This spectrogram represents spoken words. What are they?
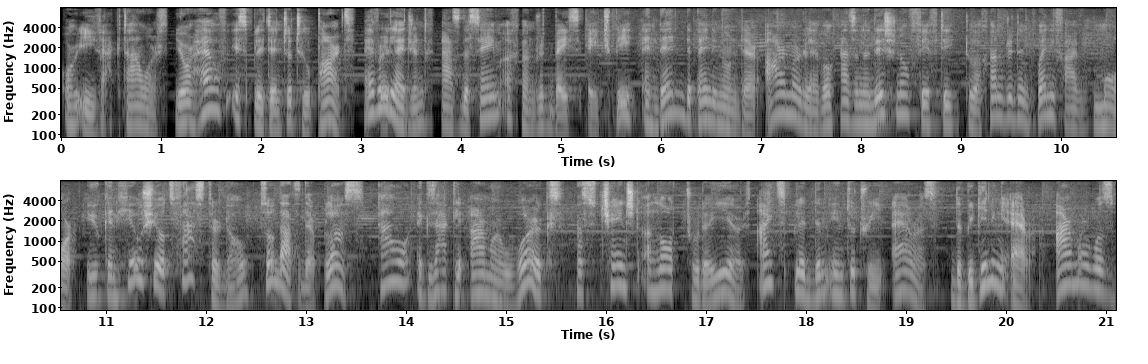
or evac towers. Your health is split into two parts. Every legend has the same 100 base HP and then depending on their armor level has an additional 50 to 125 more. You can heal shields faster though, so that's their plus. How exactly armor works has changed a lot through the years. I'd split them into three eras. The beginning era, armor was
